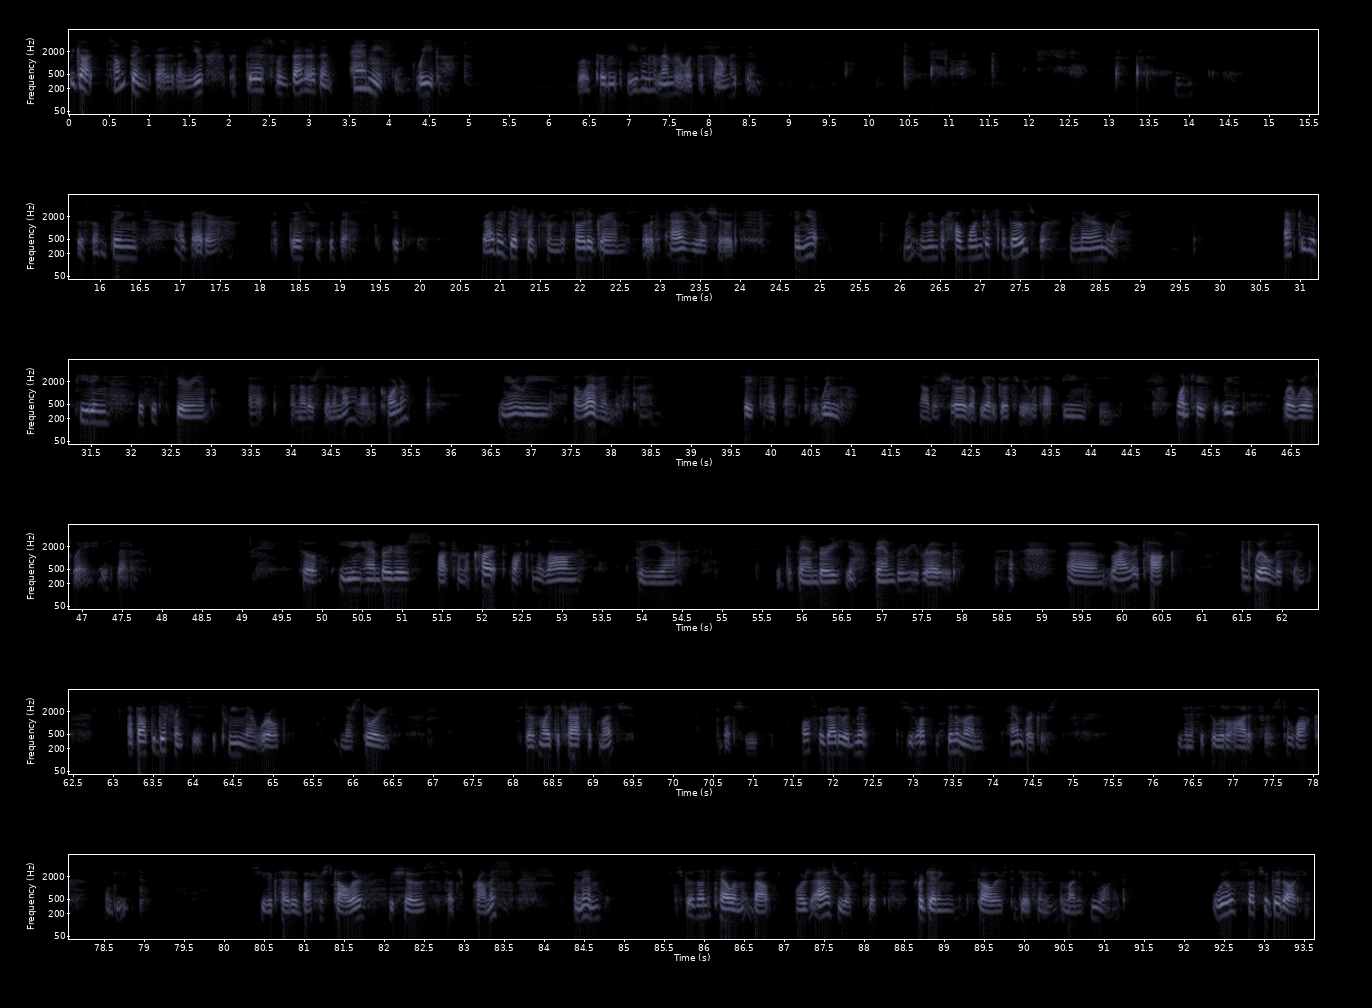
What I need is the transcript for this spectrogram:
We got some things better than you, but this was better than anything we got. Couldn't even remember what the film had been. So some things are better, but this was the best. It's rather different from the photograms Lord Asriel showed, and yet you might remember how wonderful those were in their own way. After repeating this experience at another cinema around the corner, nearly 11 this time. Safe to head back to the window. Now they're sure they'll be able to go through without being seen one case at least where Will's way is better. So, eating hamburgers bought from a cart, walking along the uh, the Banbury, yeah, Banbury Road. um, Lyra talks, and Will listens about the differences between their worlds and their stories. She doesn't like the traffic much, but she's also got to admit she loves the cinema and hamburgers even if it's a little odd at first to walk and eat. She's excited about her scholar, who shows such promise, and then she goes on to tell him about Lord Asriel's trick for getting scholars to give him the money he wanted. Will such a good audience.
